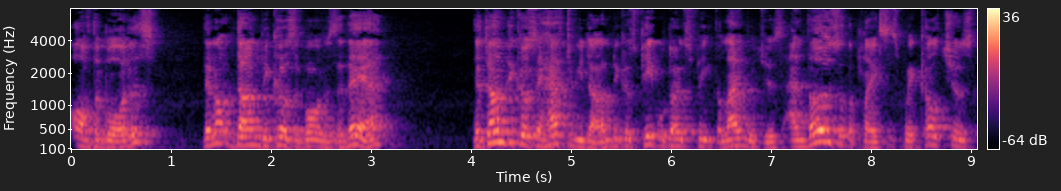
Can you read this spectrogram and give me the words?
of the borders. They're not done because the borders are there. They're done because they have to be done, because people don't speak the languages, and those are the places where cultures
